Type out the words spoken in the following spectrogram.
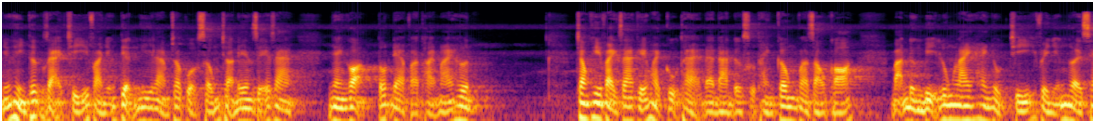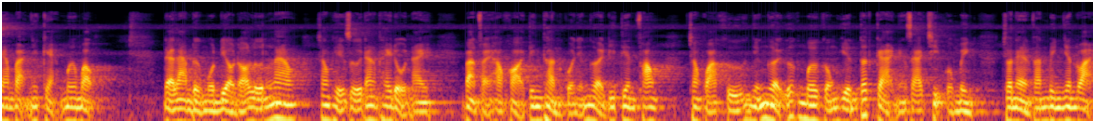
những hình thức giải trí và những tiện nghi làm cho cuộc sống trở nên dễ dàng, nhanh gọn, tốt đẹp và thoải mái hơn. Trong khi vạch ra kế hoạch cụ thể để đạt được sự thành công và giàu có, bạn đừng bị lung lay hay nhục trí về những người xem bạn như kẻ mơ mộng. Để làm được một điều đó lớn lao trong thế giới đang thay đổi này, bạn phải học hỏi tinh thần của những người đi tiên phong trong quá khứ, những người ước mơ cống hiến tất cả những giá trị của mình cho nền văn minh nhân loại.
